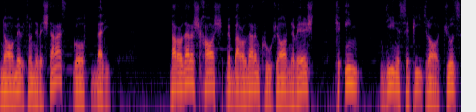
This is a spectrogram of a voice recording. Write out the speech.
نامه به تو نوشته است؟ گفت بلی. برادرش خاش به برادرم کوهیار نوشت که این دین سپید را جز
